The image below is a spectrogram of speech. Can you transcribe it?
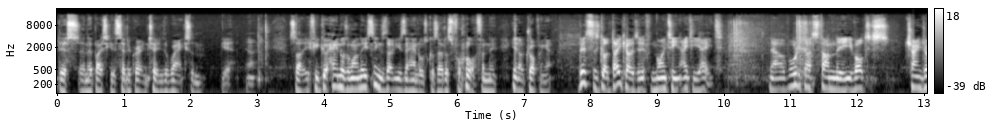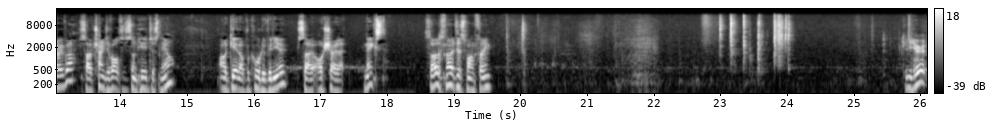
this and they're basically disintegrating turning the wax and yeah, you know. So if you've got handles on one of these things, don't use the handles because they'll just fall off and you end up dropping it. This has got date codes in it from 1988. Now I've already just done the voltage changeover, so I've changed the voltages on here just now. Again, I've recorded a video, so I'll show that next. So I just noticed one thing. Can you hear it?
